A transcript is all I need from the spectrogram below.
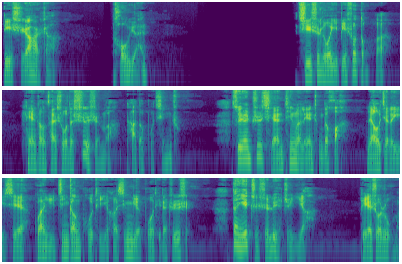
第十二章投缘。其实罗毅别说懂了，连刚才说的是什么他都不清楚。虽然之前听了连城的话，了解了一些关于金刚菩提和星月菩提的知识，但也只是略知一二。别说入门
